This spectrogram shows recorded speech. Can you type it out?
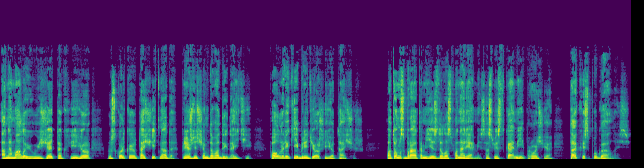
а на малой уезжать, так ее сколько тащить надо, прежде чем до воды дойти. Пол реки бредешь, ее тащишь. Потом с братом ездила с фонарями, со свистками и прочее. Так испугалась.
